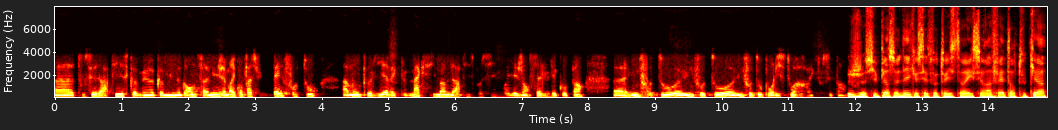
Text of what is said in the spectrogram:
tous ces artistes une, comme une grande famille. J'aimerais qu'on fasse une belle photo à Montpellier avec le maximum d'artistes possible. Vous voyez, j'en salue les copains. Euh, une photo, euh, une photo, euh, une photo pour l'histoire avec tous ces peintres. Je suis persuadé que cette photo historique sera faite, en tout cas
